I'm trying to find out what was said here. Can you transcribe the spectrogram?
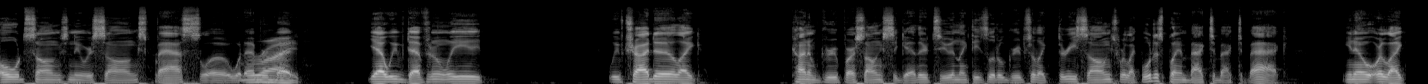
old songs, newer songs, fast, slow, whatever. right. But yeah, we've definitely we've tried to like kind of group our songs together too, and like these little groups are like three songs. We're like we'll just play them back to back to back, you know, or like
